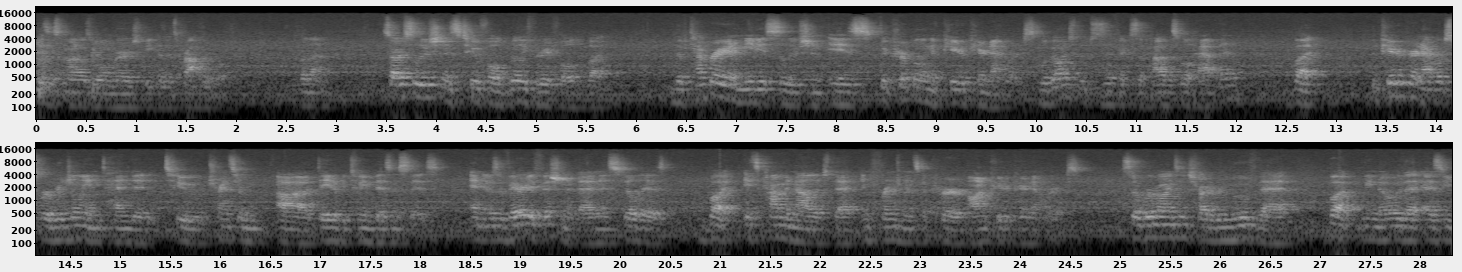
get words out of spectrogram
business models will emerge because it's profitable for them. So our solution is twofold, really threefold, but the temporary and immediate solution is the crippling of peer-to-peer networks. We'll go into the specifics of how this will happen, but the peer-to-peer networks were originally intended to transfer uh, data between businesses, and it was very efficient at that, and it still is. But it's common knowledge that infringements occur on peer-to-peer networks. So we're going to try to remove that, but we know that as you,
